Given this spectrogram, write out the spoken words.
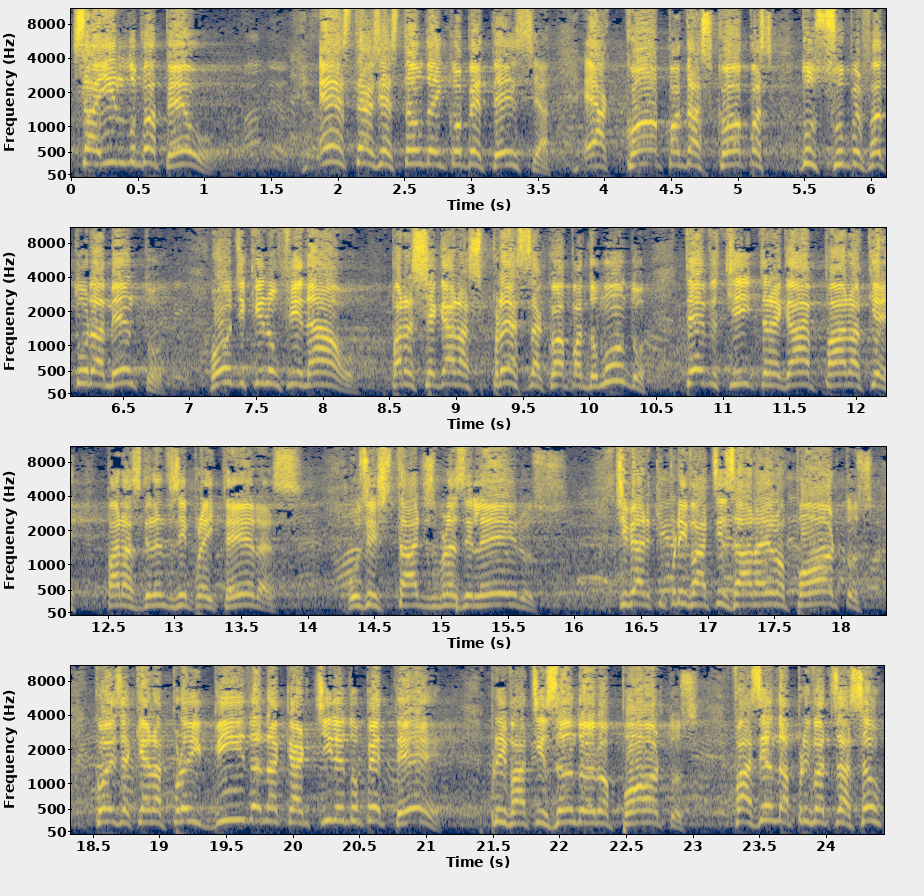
saíram do papel. Esta é a gestão da incompetência, é a Copa das Copas do superfaturamento, onde que no final, para chegar às pressas da Copa do Mundo, teve que entregar para o quê? Para as grandes empreiteiras, os estádios brasileiros, tiveram que privatizar aeroportos, coisa que era proibida na cartilha do PT, privatizando aeroportos, fazendo a privatização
